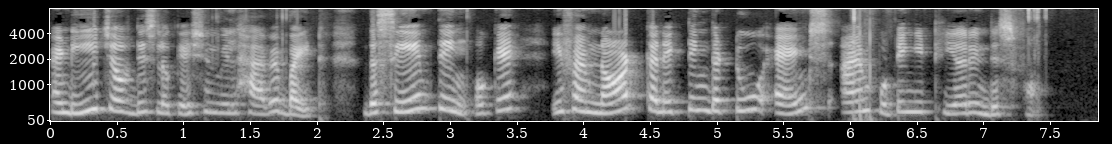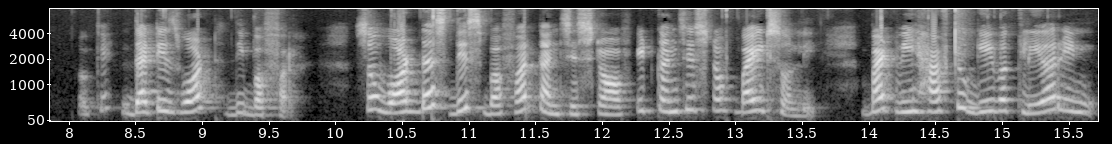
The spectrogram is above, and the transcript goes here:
and each of this location will have a byte. The same thing okay? If i'm not connecting the two ends i am putting it here in this form okay? That is what the buffer. So what does this buffer consist of? It consists of bytes only. But we have to give a clear in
